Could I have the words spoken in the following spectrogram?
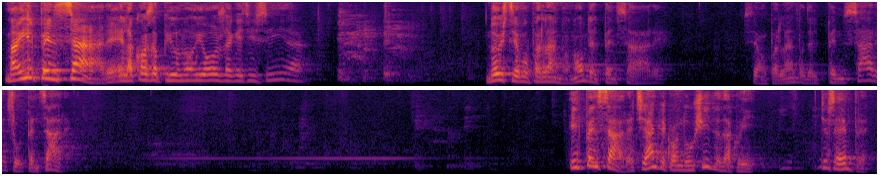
ma il pensare è la cosa più noiosa che ci sia. Noi stiamo parlando non del pensare, stiamo parlando del pensare sul pensare. Il pensare c'è anche quando uscite da qui, c'è sempre.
